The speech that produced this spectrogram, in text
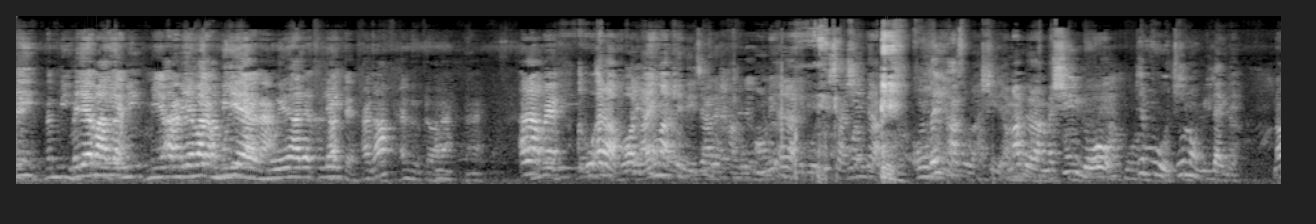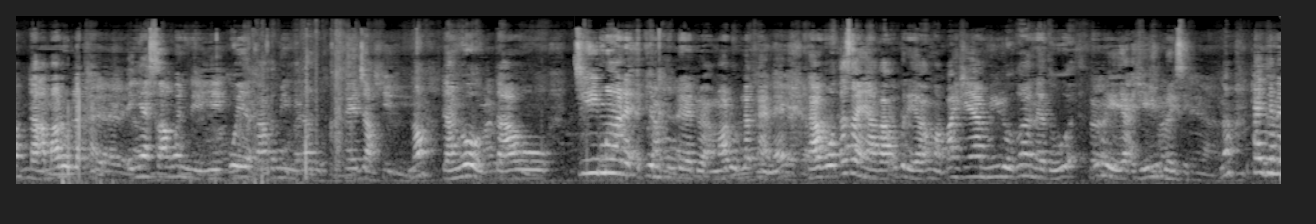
မီးသမီးမရပါသမီးမရမရပါသမီးရဲ့ငွေရတဲ့ကဟုလေးတ်တယ်ဟုတ်နော်အဲ့လိုတော့လား အဲ့ဒါပဲအခုအဲ့ဒါဘော line မှာဖြစ်နေကြတဲ့ဟာကိုကောင်လေးအဲ့ဒါလေးကိုသိချရှင်းပြပြီးဂုံသိက္ခာဆိုတာရှိတယ်အမပြောတာမရှိလို့ပြစ်မှုကိုကျူးလွန်ပြီးလိုက်တယ်နော်ဒါအမတို့လက်ခံတယ်အင်းရဲ့စောင်းဝက်နေရေးကိုယ့်ရဲ့သားသမီးမိသားစုခက်ခဲကြောင့်နော်ဒါမျိုးဒါဟိုကြီးမားတဲ့အပြစ်မှုတဲ့အတွက်အမတို့လက်ခံတယ်ဒါကိုသက်ဆိုင်ရာကဥပဒေကအမပိုင်ရှင်ကမီးလို့သူကလည်းသူဥပဒေရအရေးယူလိုက်စေနော်ထိုက်တဲ့ဒ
